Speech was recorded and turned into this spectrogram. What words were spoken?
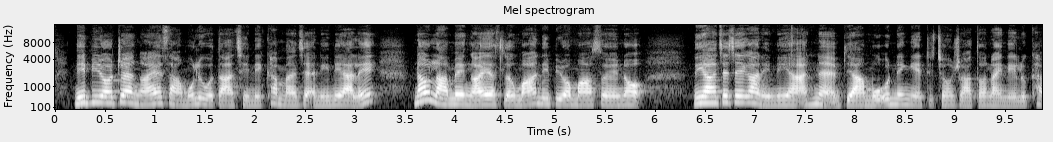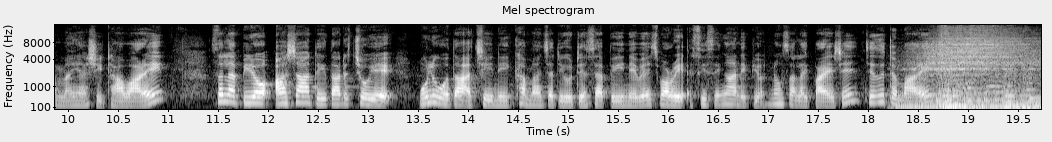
။နေပြည်တော်အတွက်9ရက်စာမိုးလေဝသအခြေအနေခန့်မှန်းချက်အနေနဲ့ကလည်းနောက်လာမယ့်9ရက်စလုံးမှာနေပြည်တော်မှာဆိုရင်တော့နေရာကျကျကနေနေရာအနှံ့အပြားမိုးအနှိမ့်ငယ်တချုံရွာသွန်းနိုင်တယ်လို့ခန့်မှန်းရရှိထားပါတယ်။ဆက်လက်ပြီးတော့အာရှဒေသတချို့ရဲ့မိုးလေဝသအခြေအနေခန့်မှန်းချက်တွေကိုတင်ဆက်ပေးနေပဲကျမတို့ရဲ့အစီအစဉ်ကနေပြီးတော့နှုတ်ဆက်လိုက်ပါရရှင်။ကျေးဇူးတင်ပါတယ်။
